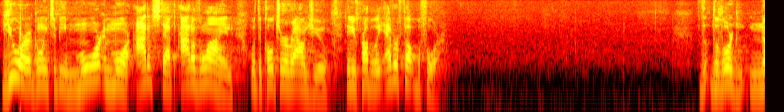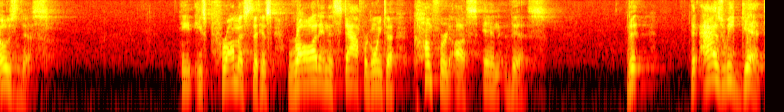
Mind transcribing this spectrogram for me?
you are going to be more and more out of step, out of line with the culture around you than you've probably ever felt before. The, the Lord knows this. He, he's promised that his rod and his staff are going to comfort us in this. That, that as we get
